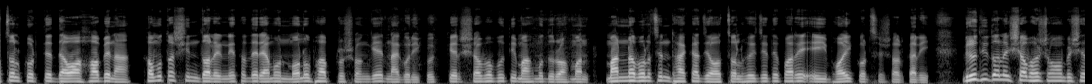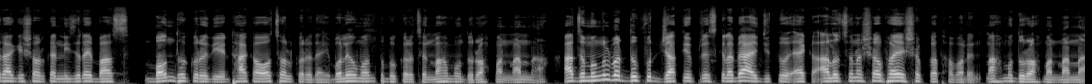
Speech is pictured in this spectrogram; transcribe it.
অচল করতে দেওয়া হবে না, ক্ষমতাসীন দলের নেতাদের এমন মনোভাব প্রসঙ্গে নাগরিক ঐক্যের সভাপতি মাহমুদুর রহমান মান্না বলেছেন, ঢাকা যে অচল হয়ে যেতে পারে, এই ভয় করছে সরকারি বিরোধী দলের সভা সমাবেশের আগে সরকার নিজেরাই বাস বন্ধ করে দিয়ে ঢাকা অচল করে দেয় বলেও মন্তব্য করেছেন মাহমুদুর রহমান মান্না। আজ মঙ্গলবার দুপুর জাতীয় প্রেস ক্লাবে আয়োজিত এক আলোচনা সভায় এসব কথা বলেন মাহমুদুর রহমান মান্না।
